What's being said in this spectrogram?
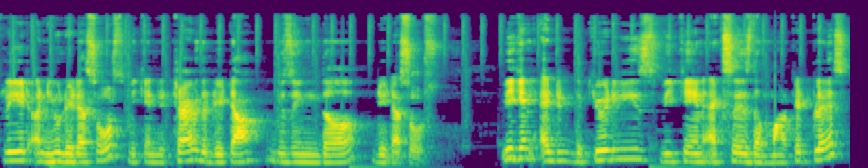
create a new data source. We can retrieve the data using the data source. We can edit the queries. We can access the marketplace.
